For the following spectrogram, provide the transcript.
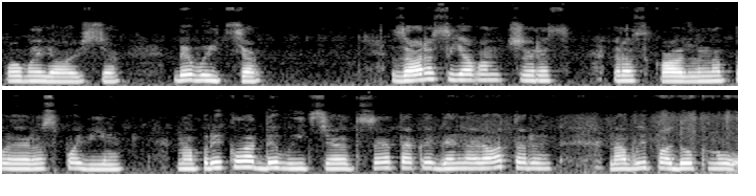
помиляюся. Дивіться. Зараз я вам через розкажу, розповім. Наприклад, дивіться, це такий генератор на випадок ну,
